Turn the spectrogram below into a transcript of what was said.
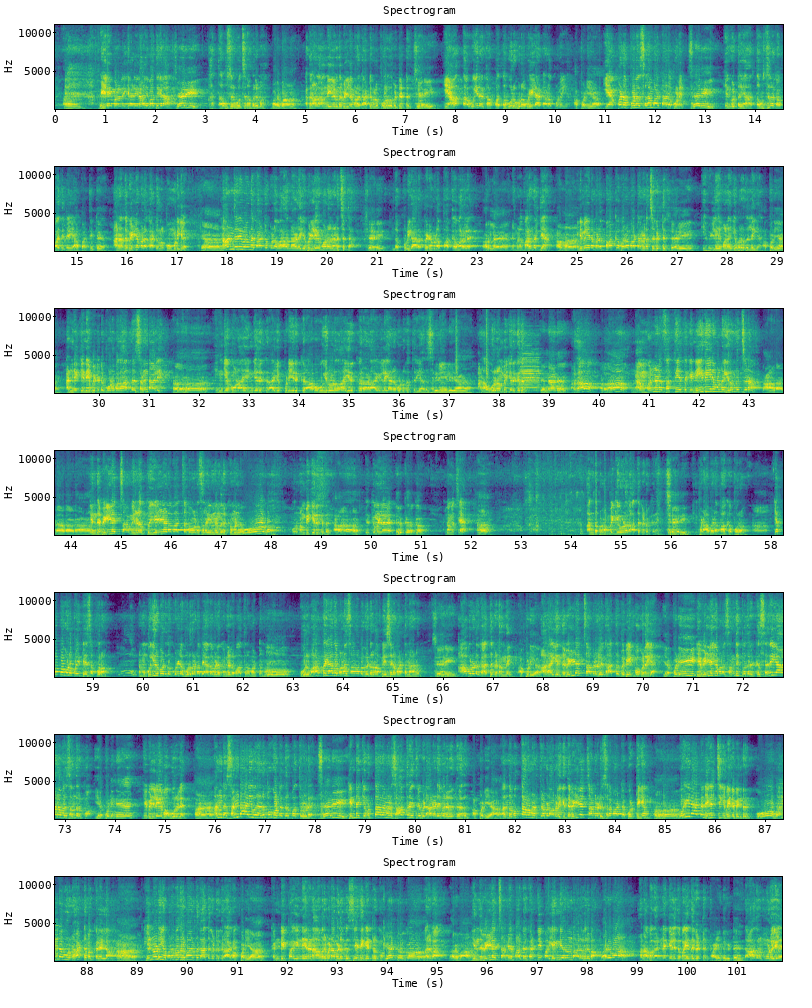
வெள்ளையமலை நினைக்கிறாடி நாளை பாத்துக்கலாம் சரி. ஆத்தா உசுர் போச்சு நான் வருமா? வருமா? அதனால அன்னையில இருந்து வெள்ளமலை காட்டுக்குள்ள போறதை விட்டுட்டு சரி. என் ஆத்தா உயிரை காப்பாத்த ஊரு பூரா ஒயிலாட்டாட போனேன். அப்படியா? என் அப்பனை போல சிலம்பாட்டாட போனேன். சரி. எங்கிட்ட என் ஆத்தா உசுரை காப்பாத்திட்டேயா காப்பாத்திட்ட. ஆனா அந்த வெள்ளமலை காட்டுக்குள்ள போக முடியல? நான் சரி வர அந்த காட்டுக்குள்ள வராதனால என் வெள்ளையமான நினைச்சிட்டா. சரி. இந்த குடியாரப்பை நம்மள பார்க்க வரல. வரல. நம்மள மறந்துட்டேன். ஆமா. இனிமே நம்மள பார்க்க வரமாட்டான் நினைச்சுக்கிட்டு சரி. வெள்ளையமான இங்க வருது இல்லையா அப்படியா? அன்னைக்கு என்னை விட்டுட்டு போனவதான் அந்த சண்டாளி. ஆஹா. எங்க போனா எங்க இருக்கிறா எப்படி இருக்கிறா அவ உயிரோட தான் இருக்கிறாளா இல்லையான்னு கொண்டு தெரியாது. தெரியலையா? ஆனா ஒரு நம்பிக்கை இருக்குது. என்னன்னு? அதான் அதான் நாம் மன்னன சத்தியத்துக்கு நீதினு ஒண்ணு இருந்துச்சுன்னா இந்த வெள்ளச்சாமி நினப்பு எள்ளளவாச்ச மனசுல இன்னும் இருக்கும்னு ஓஹோ. ஒரு நம்பிக்கை இருக்குது. இருக்குமில்ல? இருக்கு இருக்கும் ஆ. அந்த நம்பிக்கையோட காத்துக்கிட்டு இருக்கிறேன். சரி. அவளை பார்க்க போறோம். எப்பப்ப கூட போய் பேச போறோம்? நம்ம உயிர் போடுறதுக்குள்ள ஒரு தடவையாவது அவளை கண்ணுல பாத்திர மாட்டோம் ம், ம். ஒரு வார்த்தையாவது மனசாரம கிட்ட நான் பேசிட மாட்டேன் நானும். சரி. அவளோட காத்துக்கிட்டு இருந்தேன். அப்படியா? ஆனா இந்த வெள்ளச்சாமியுடைய காத்திருப்ப வீண் போகலையா? எப்படி? என் வெள்ளையம்மனை சந்திப்பதற்கு சரியான ஒரு சந்தர்ப்பம். எப்படின்னு? என் வெள்ளையம்மா ஊர்ல. அந்த சண்டாளி ஒரு அருப்புக்கோட்டை திருப்பத்தூரோட. சரி. இன்னைக்கு முத்தாளம்மன் சாத்திரை திருவிழா நடைபெற இருக்கிறது. அப்படியா? அந்த முத்தாளம்மன் திருவிழாவில் இந்த வெள்ளச்சாமியுடைய சிலமாட்ட போட்டியும் ஒயிலாட்ட நிகழ்ச்சிக்கு வேண்டும் என்று. அந்த ஒரு நாட்டு மக்கள் எல்லாம் என்னுடைய பார்த்து காத்துக்கிட்டு இருக்கிறாங்க அப்படியா? கண்டிப்பா இந்நேரம் நான் வருவேன் அவளுக்கு செய்தி கேட்டிருக்கோம். கேட்டிருக்கோம். வருவா. வருவா. இந்த வெள்ளச்சாமியை பார்க்க கண்டிப்பா எங்க இருந்தாலும் வருவா. வருவா. ஆனா அவங்க அண்ணங்களுக்கு பயந்துகிட்டு. பயந்துகிட்டு? இந்த ஆதர மூலையில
